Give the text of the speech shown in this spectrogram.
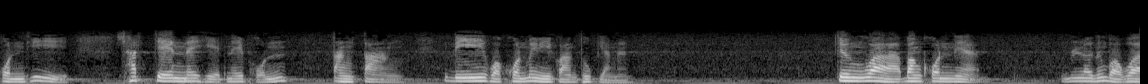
คนที่ชัดเจนในเหตุในผลต่างๆ ดีกว่าคนไม่มีความทุกข์อย่างนั้น จึงว่าบางคนเนี่ย เราถึงบอกว่า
